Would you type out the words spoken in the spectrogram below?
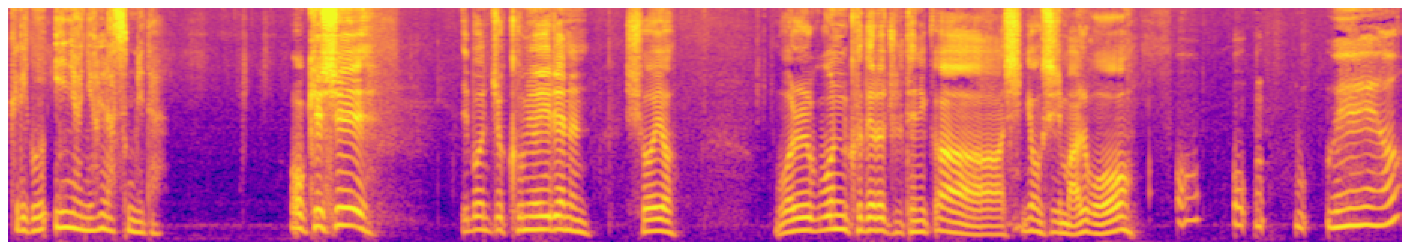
그리고 2년이 흘렀습니다. 오키 씨 이번 주 금요일에는 쉬어요. 월급은 그대로 줄 테니까 신경 쓰지 말고 어, 어, 어, 왜요?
